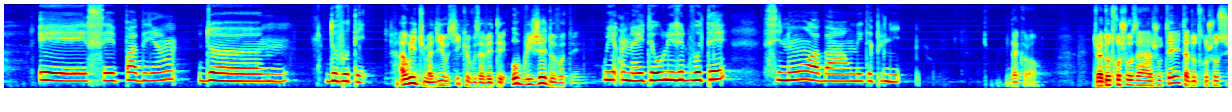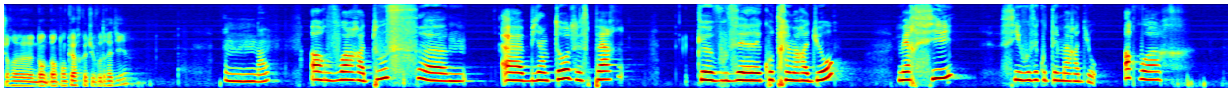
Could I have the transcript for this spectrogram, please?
et c'est pas bien de, de voter. Ah oui, tu m'as dit aussi que vous avez été obligé de voter. Oui, on a été obligé de voter, sinon euh, bah, on était punis. D'accord. Tu as d'autres choses à ajouter? Tu as d'autres choses sur, euh, dans, dans ton cœur que tu voudrais dire? Hum, Non. Au revoir à tous. euh, à bientôt. J'espère que vous écouterez ma radio. Merci si vous écoutez ma radio. Au revoir.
